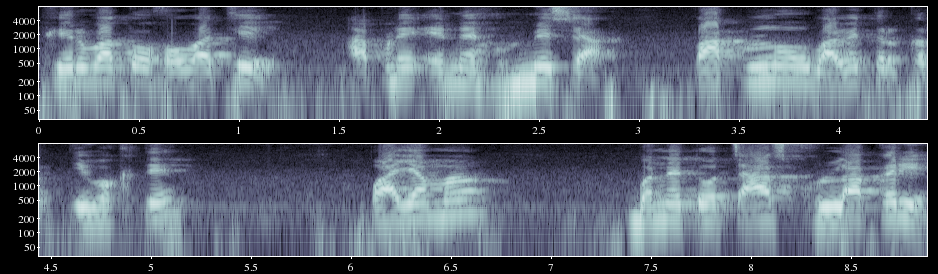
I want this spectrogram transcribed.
ફેરવાતો હોવાથી આપણે એને હંમેશા પાકનું વાવેતર કરતી વખતે પાયામાં બને તો ચાસ ખુલ્લા કરી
